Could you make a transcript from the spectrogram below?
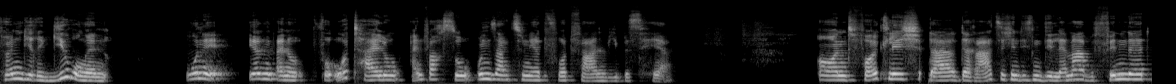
können die Regierungen ohne irgendeine Verurteilung einfach so unsanktioniert fortfahren wie bisher. Und folglich, da der Rat sich in diesem Dilemma befindet,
